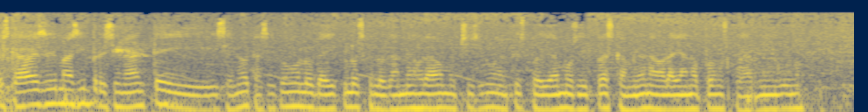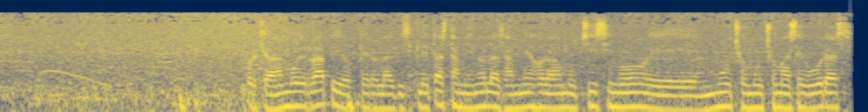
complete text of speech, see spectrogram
Pues cada vez es más impresionante y se nota, así como los vehículos que los han mejorado muchísimo. Antes podíamos ir tras camión, ahora ya no podemos coger ninguno. Porque van muy rápido, pero las bicicletas también nos las han mejorado muchísimo, eh, mucho, mucho más seguras.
